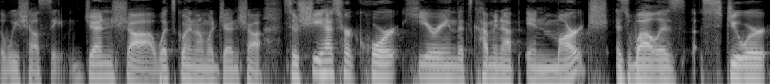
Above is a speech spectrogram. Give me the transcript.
So we shall see. Jen Shah, what's going on with Jen Shah? So she has her court hearing that's coming up in March, as well as Stuart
